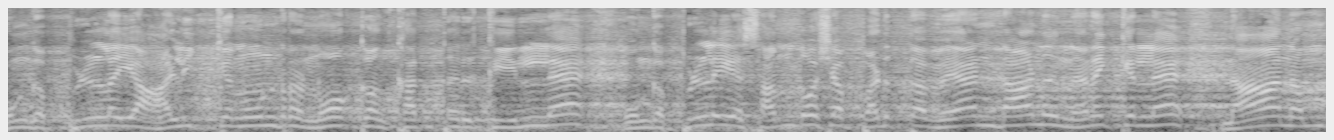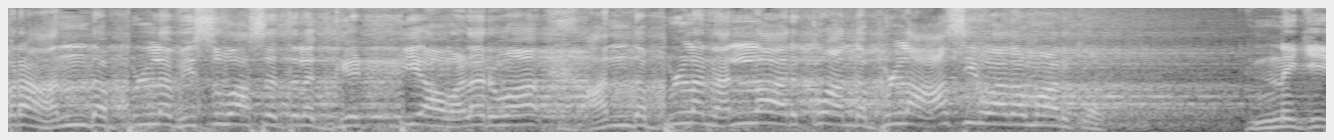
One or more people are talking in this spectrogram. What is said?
உங்கள் பிள்ளைய அழிக்கணுன்ற நோக்கம் கத்தருக்கு இல்லை. உங்கள் பிள்ளைய சந்தோஷப்படுத்த வேண்டான்னு நினைக்கல. நான் நம்புகிறேன் அந்த பிள்ளை விசுவாசத்தில் கெட்டியாக வளருவான். அந்த பிள்ளை நல்லா இருக்கும் அந்த பிள்ளை ஆசீர்வாதமாக இருக்கும். இன்னைக்கு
